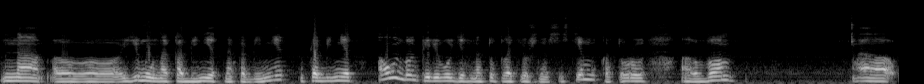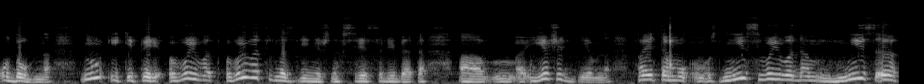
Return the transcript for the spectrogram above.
на, ему на кабинет, на кабинет, кабинет, а он вам переводит на ту платежную систему, которую вам а, удобно. Ну и теперь вывод. Вывод у нас денежных средств, ребята, а, ежедневно. Поэтому ни с выводом, ни с, э,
